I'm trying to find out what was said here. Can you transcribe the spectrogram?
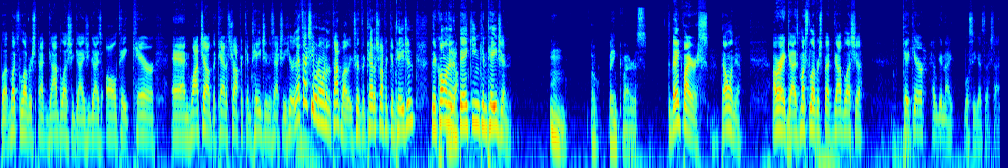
But much love, respect. God bless you guys. You guys all take care. And watch out, the catastrophic contagion is actually here. That's actually what I wanted to talk about. Because the catastrophic contagion, they're calling it a banking contagion. Mm. Bank virus. The bank virus. I'm telling you. All right, guys. Much love, respect. God bless you. Take care. Have a good night. We'll see you guys next time.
